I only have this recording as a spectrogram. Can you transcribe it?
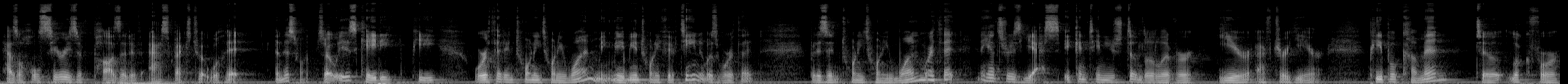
has a whole series of positive aspects to it. We'll hit in this one. So is KDP worth it in 2021? I mean, maybe in 2015 it was worth it. But is it in 2021 worth it? And the answer is yes. It continues to deliver year after year. People come in to look for,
